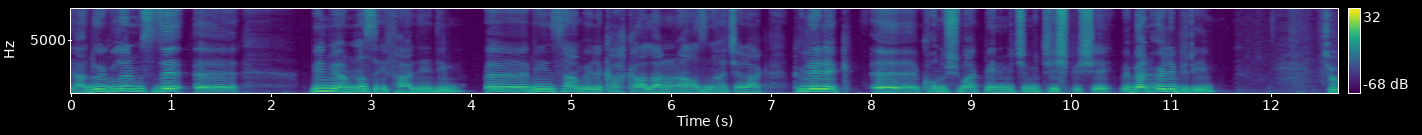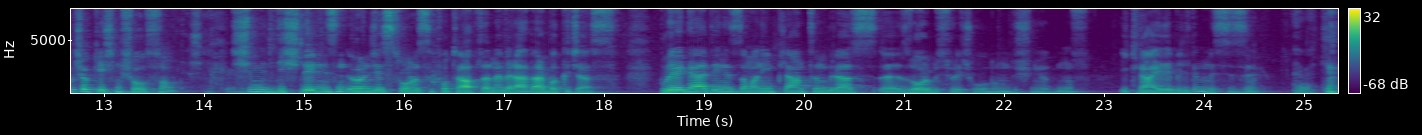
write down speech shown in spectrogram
Ya duygularımı size e, bilmiyorum nasıl ifade edeyim. E, bir insan böyle kahkahalarla ağzını açarak, gülerek e, konuşmak benim için müthiş bir şey. Ve ben öyle biriyim. Çok çok geçmiş olsun. Şimdi dişlerinizin öncesi sonrası fotoğraflarına beraber bakacağız. Buraya geldiğiniz zaman implantın biraz e, zor bir süreç olduğunu düşünüyordunuz. İkna edebildim mi sizi? Evet.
